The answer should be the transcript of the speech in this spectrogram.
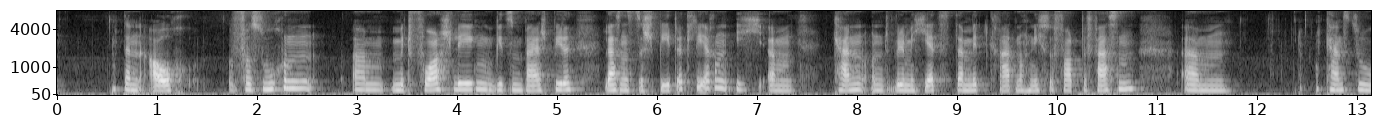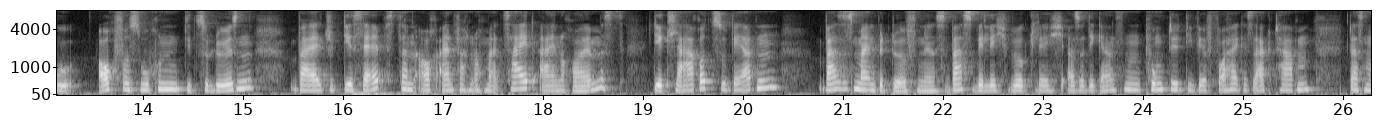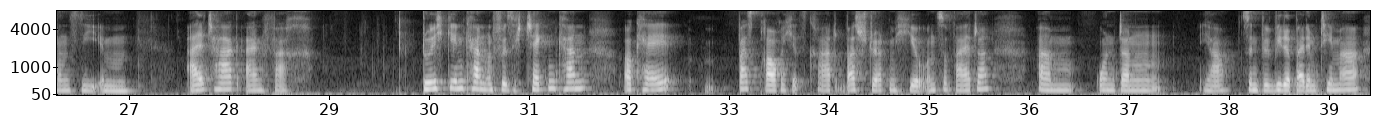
dann auch versuchen ähm, mit Vorschlägen, wie zum Beispiel, lass uns das später klären. Ich ähm, kann und will mich jetzt damit gerade noch nicht sofort befassen. Ähm, kannst du auch versuchen, die zu lösen, weil du dir selbst dann auch einfach nochmal Zeit einräumst, dir klarer zu werden, was ist mein Bedürfnis, was will ich wirklich, also die ganzen Punkte, die wir vorher gesagt haben, dass man sie im Alltag einfach durchgehen kann und für sich checken kann, okay, was brauche ich jetzt gerade, was stört mich hier und so weiter. Ähm, und dann ja, sind wir wieder bei dem Thema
